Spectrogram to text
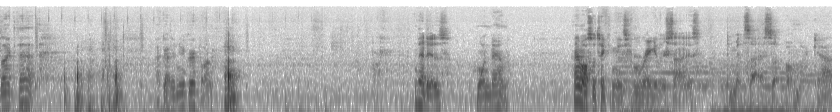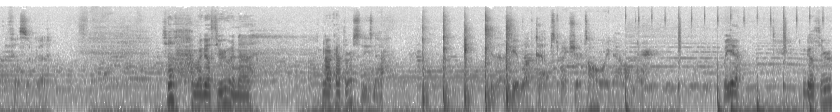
Like that. I've got a new grip on. That is one down. I'm also taking these from regular size to mid-size, so oh my god, that feels so good. So I'm gonna go through and uh, knock out the rest of these now. Do that a few love taps to make sure it's all the way down on there. But yeah, go through,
